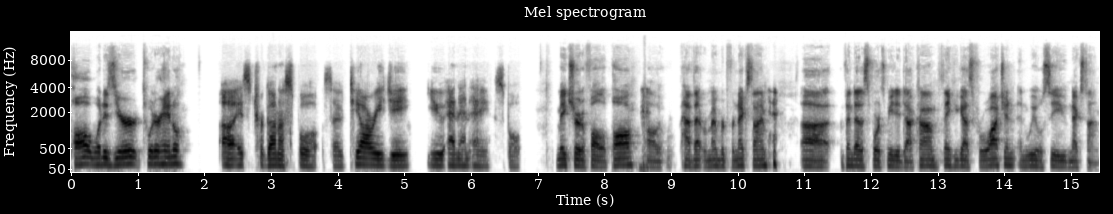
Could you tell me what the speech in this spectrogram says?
Paul, what is your Twitter handle? Uh, it's Tregunna Sport, so T R E G U N N A Sport. Make sure to follow Paul. I'll have that remembered for next time. Uh, vendettasportsmedia.com. Thank you guys for watching, and we will see you next time.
